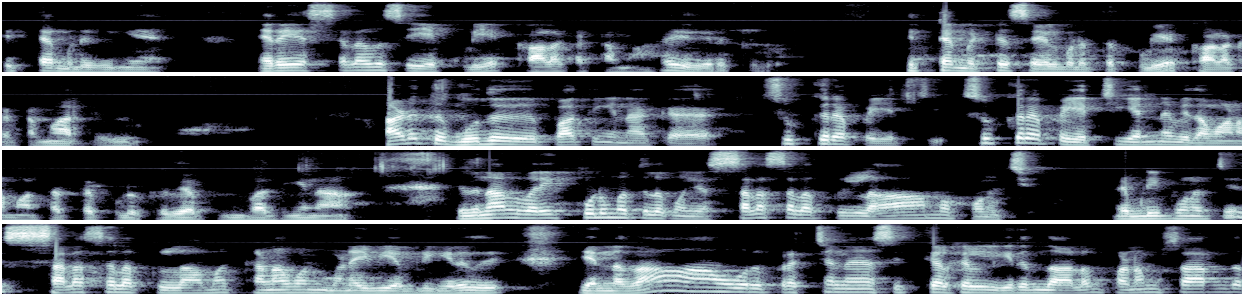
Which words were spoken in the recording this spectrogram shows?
திட்டமிடுவீங்க. நிறைய செலவு செய்யக்கூடிய காலகட்டமாக இது இருக்குது. திட்டமிட்டு செயல்படுத்தக்கூடிய காலகட்டமா இருக்குது. அடுத்து புது பார்த்தீங்கன்னாக்க சுக்கிர பயிற்சி சுக்கிர பயிற்சி என்ன விதமான மாற்றத்தை கொடுக்குது அப்படின்னு பார்த்தீங்கன்னா இது நாள் வரை குடும்பத்தில் கொஞ்சம் சலசலப்பு இல்லாமல் போணுச்சு. எப்படி போணுச்சு? சலசலப்பு இல்லாமல் கணவன் மனைவி அப்படிங்கிறது என்னதான் ஒரு பிரச்சனை சிக்கல்கள் இருந்தாலும் பணம் சார்ந்த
